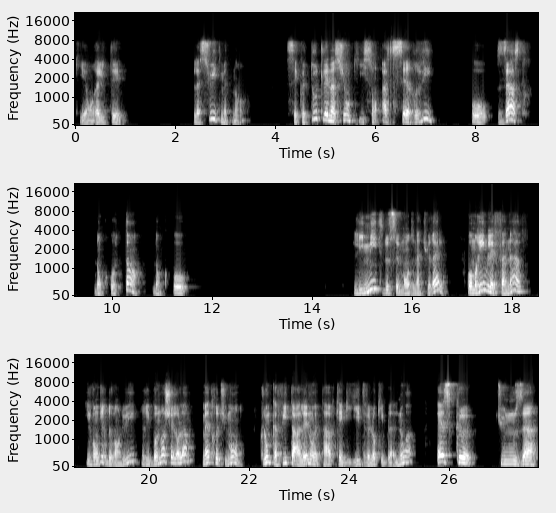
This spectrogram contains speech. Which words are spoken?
qui est en réalité la suite maintenant, c'est que toutes les nations qui sont asservies aux astres, donc au temps, donc aux limites de ce monde naturel, Omrim les Fanav, ils vont dire devant lui, Ribono Shelolam, maître du monde, est-ce que tu nous as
